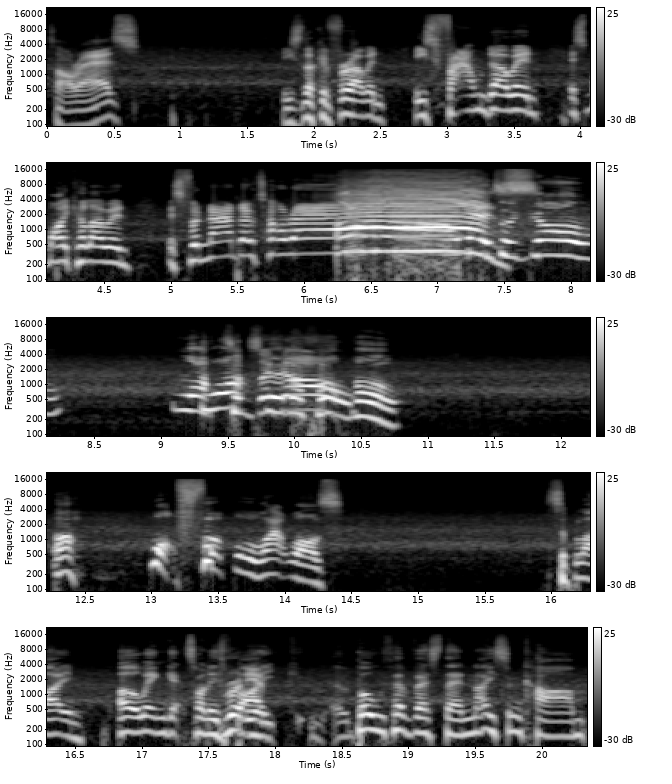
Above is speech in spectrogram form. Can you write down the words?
Torres. He's looking for Owen. He's found Owen. It's Michael Owen. It's Fernando Torres. It's a goal! What, What a, a goal! football! Oh, What football that was. sublime. Owen gets on his Brilliant. bike. Both of us, they're nice and calm.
